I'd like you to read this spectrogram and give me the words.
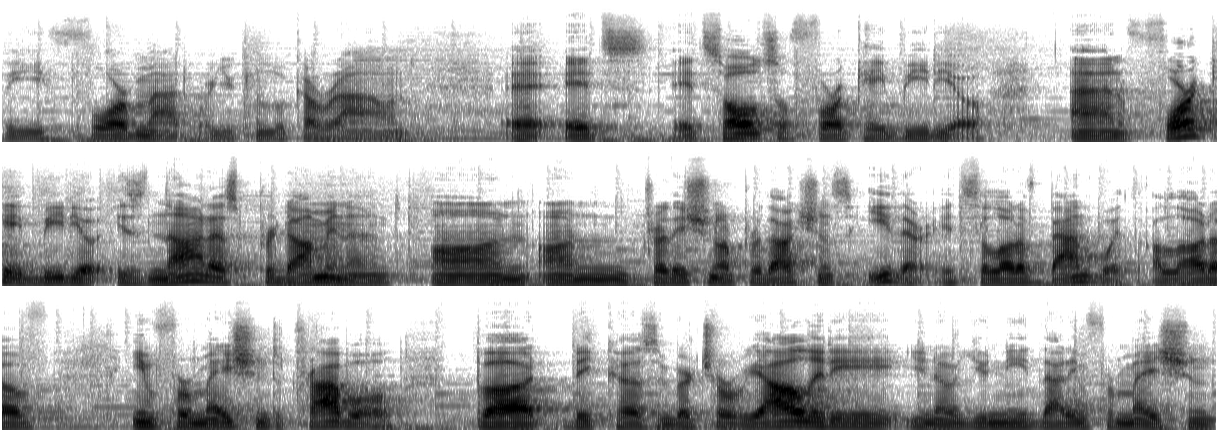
the format where you can look around, eh, it's it's also 4K video. And 4K video is not as predominant on, on traditional productions either. It's a lot of bandwidth, a lot of information to travel but because in virtual reality, you know, you need that information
